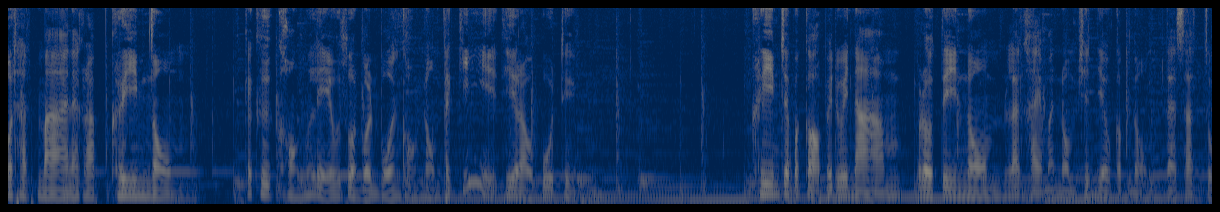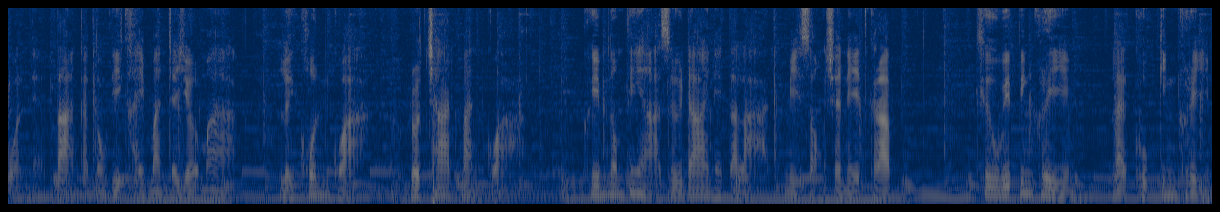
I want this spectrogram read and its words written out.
ตัวถัดมานะครับครีมนม ก็คือของเหลวส่วนบนๆของนมตะกี้ที่เราพูดถึง ครีมจะประกอบไปด้วยน้ำโปรตีนนม และไขมันนมเช่นเดียวกับนม แต่สัดส่วนเนี่ยต่างกันตรงที่ไขมันจะเยอะมาก เลยข้นกว่ารสชาติมันกว่า ครีมนมที่หาซื้อได้ในตลาดมี 2 ชนิดครับ คือวิปปิ้งครีมและคุกกิ้งครีม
